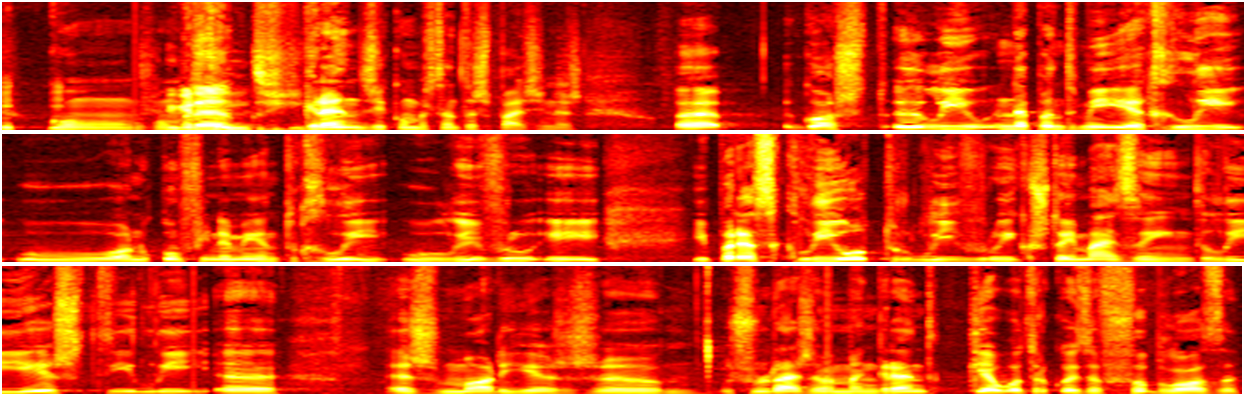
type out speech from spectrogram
com, com Grandes. bastante- grandes e com bastantes páginas. Ah, gosto, eh, li na pandemia, reli o, ou no confinamento, reli o livro e, e parece que li outro livro e gostei mais ainda. Li este e li ah, as memórias, ah, os funerais da Mamãe Grande, que é outra coisa fabulosa,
